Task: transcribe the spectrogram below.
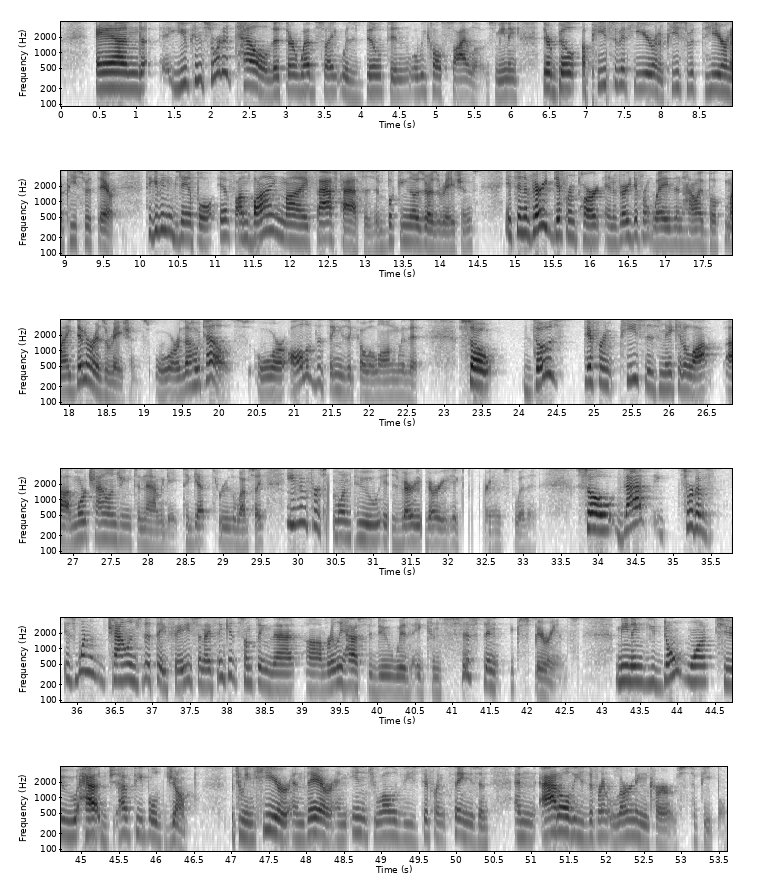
And you can sort of tell that their website was built in what we call silos, meaning they're built a piece of it here and a piece of it here and a piece of it there. To give you an example, if I'm buying my fast passes and booking those reservations, it's in a very different part and a very different way than how I book my dinner reservations or the hotels or all of the things that go along with it. So those different pieces make it a lot uh, more challenging to navigate, to get through the website, even for someone who is very, very experienced with it. So that sort of is one challenge that they face, and I think it's something that um, really has to do with a consistent experience. Meaning you don't want to have, have people jump between here and there and into all of these different things and, and add all these different learning curves to people.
